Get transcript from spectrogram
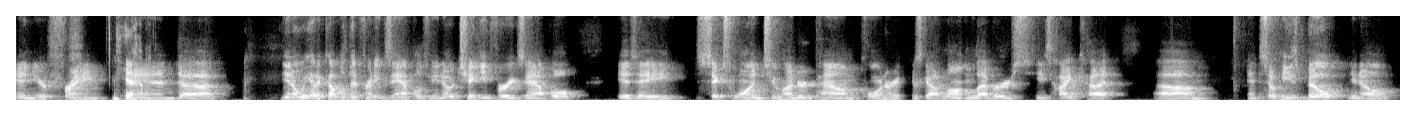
and your frame. Yeah. And uh, you know, we had a couple different examples. You know, Chiggy, for example, is a 6'1, 200 pound corner. He's got long levers, he's high cut. Um, and so he's built, you know,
